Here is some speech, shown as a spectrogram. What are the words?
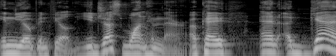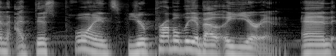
in the open field. You just want him there okay? And again at this point you're probably about a year in and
